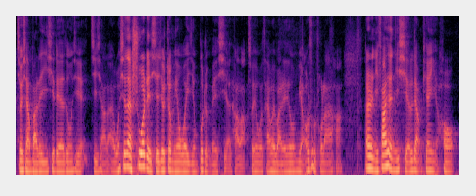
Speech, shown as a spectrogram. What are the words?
就想把这一系列的东西记下来。我现在说这些，就证明我已经不准备写它了，所以我才会把这些都描述出来哈。但是你发现你写了两篇以后，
